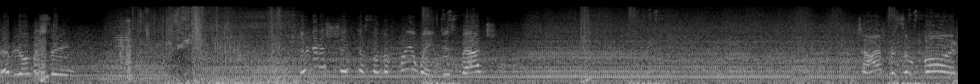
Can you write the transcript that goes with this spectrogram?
Heavy on the scene. They're gonna shake us on the freeway, dispatch. Time for some fun.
